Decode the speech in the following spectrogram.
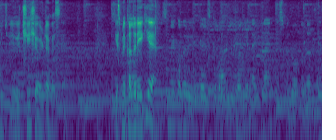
अच्छा ये अच्छी शर्ट है वैसे। इसमें कलर एक ही है? इसमें कलर एक है इसके बाद ये वाली नेक लाइन में इसमें दो कलर हैं।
